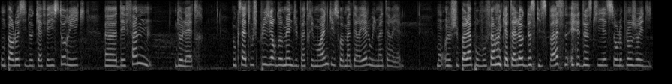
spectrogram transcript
On parle aussi de cafés historiques, euh, des femmes de lettres. Donc ça touche plusieurs domaines du patrimoine, qu'ils soient matériels ou immatériels. Bon, euh, je ne suis pas là pour vous faire un catalogue de ce qui se passe et de ce qui est sur le plan juridique.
